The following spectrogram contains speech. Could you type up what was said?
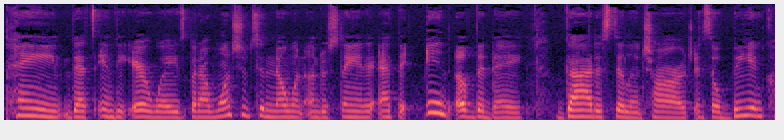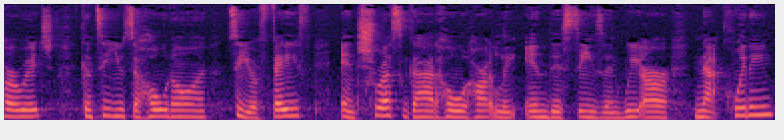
pain that's in the airways. But I want you to know and understand that at the end of the day, God is still in charge. And so be encouraged. Continue to hold on to your faith and trust God wholeheartedly in this season. We are not quitting.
